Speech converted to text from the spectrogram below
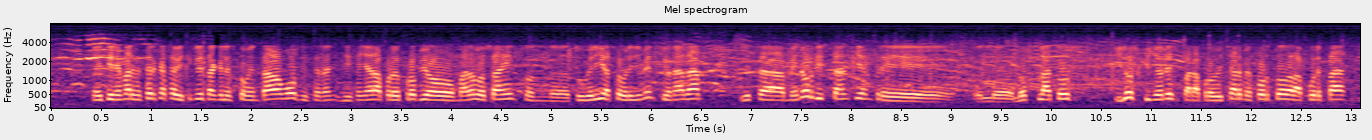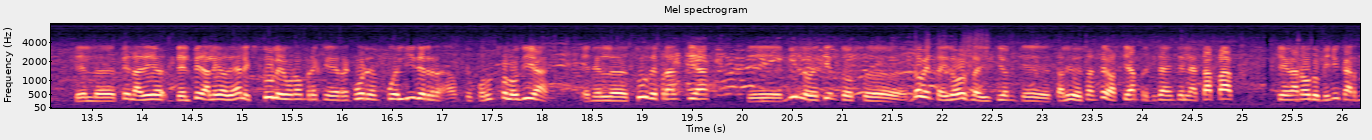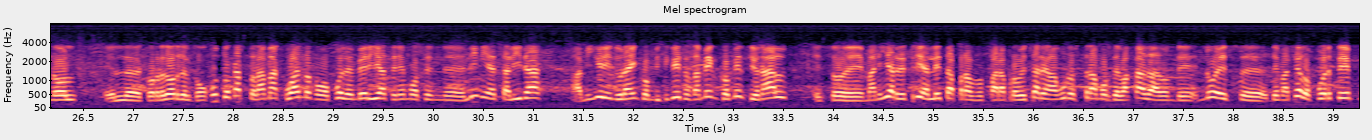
Ahí tiene más de cerca esa bicicleta que les comentábamos, diseñada por el propio Manolo Sainz con uh, tubería sobredimensionada y esta menor distancia entre el, los platos y los piñones para aprovechar mejor toda la fuerza del pedaleo, del pedaleo de Alex Zule, un hombre que recuerden fue el líder, aunque por un solo día, en el Tour de Francia de 1992, la edición que salió de San Sebastián, precisamente en la etapa que ganó Dominique Arnold, el corredor del conjunto Castorama, cuando, como pueden ver, ya tenemos en eh, línea de salida a Miguel Indurain con bicicleta también convencional, de manillar de triatleta para, para, aprovechar en algunos tramos de bajada donde no es eh, demasiado fuerte.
